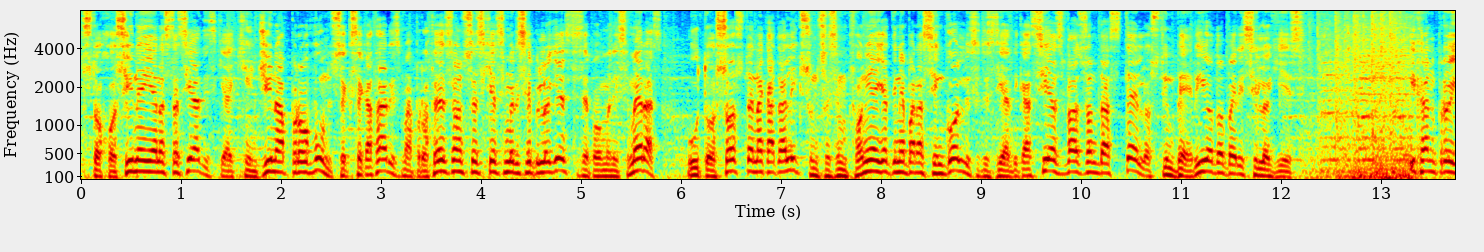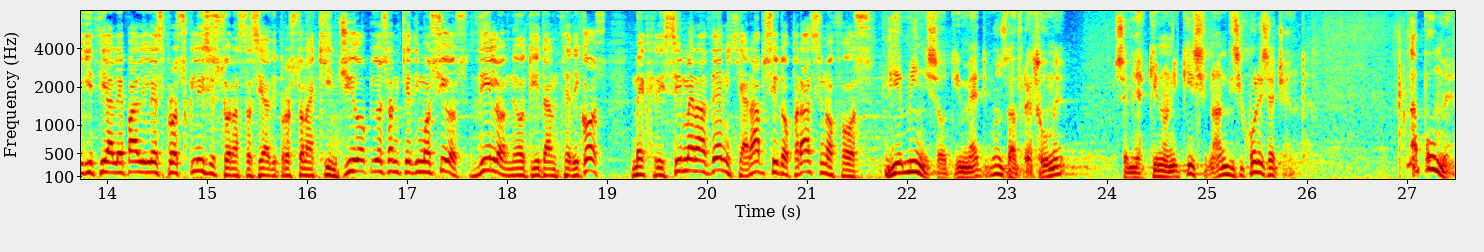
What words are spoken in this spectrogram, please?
Στόχος είναι η Αναστασιάδης και Ακιντζή να προβούν σε ξεκαθάρισμα προθέσεων σε σχέση με τις επιλογές της επόμενης ημέρας, ούτως ώστε να καταλήξουν σε συμφωνία για την επανασυγκόλληση της διαδικασίας, βάζοντας τέλος στην περίοδο περισυλλογή. Είχαν προηγηθεί αλλεπάλληλες προσκλήσεις του Αναστασιάδη προς τον Ακίντζη, ο οποίος, αν και δημοσίως δήλωνε ότι ήταν θετικό, μέχρι σήμερα δεν είχε ανάψει το πράσινο φως. Διεμήνυσα ότι είμαι έτοιμος να βρεθούμε σε μια κοινωνική συνάντηση χωρίς ατζέντα. Να πούμε,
